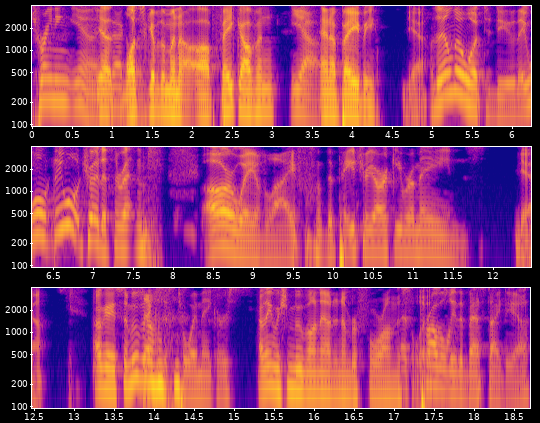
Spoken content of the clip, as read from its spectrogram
Training. Yeah. Yeah, exactly. let's give them an, a fake oven Yeah. and a baby. yeah. They'll know what to do. They won't. They won't try to threaten our way of life. The patriarchy remains. Yeah. Okay, so moving Sexist on. toy makers. I think we should move on now to number four on this That's list. probably the best idea.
